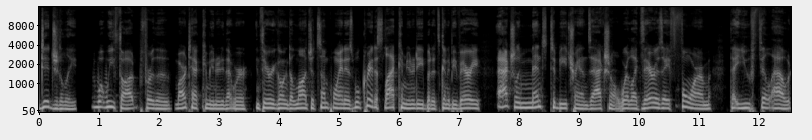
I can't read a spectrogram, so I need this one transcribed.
digitally, what we thought for the Martech community that we're in theory going to launch at some point is we'll create a Slack community, but it's going to be very actually meant to be transactional, where like there is a form that you fill out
